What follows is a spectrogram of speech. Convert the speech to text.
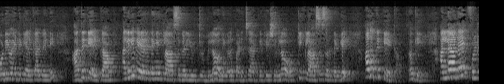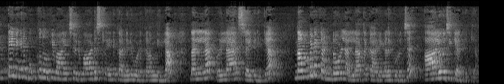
ഓഡിയോ ആയിട്ട് കേൾക്കാൻ വേണ്ടി അത് കേൾക്കാം. അല്ലെങ്കിൽ വേറെ എന്തെങ്കിലും ക്ലാസ്സുകൾ യൂട്യൂബിലോ നിങ്ങൾ പഠിച്ച ആപ്ലിക്കേഷനിലോ ഒക്കെ ക്ലാസ്സസ് ഉണ്ടെങ്കിൽ അതൊക്കെ കേൾക്കാം. ഓക്കെ അല്ലാതെ ഫുൾ ടൈം ഇങ്ങനെ ബുക്ക് നോക്കി വായിച്ച് ഒരുപാട് സ്ട്രെയിൻ കണ്ണിന് കൊടുക്കണം എന്നില്ല നല്ല റിലാക്സ്ഡ് ആയിട്ടിരിക്കുക. നമ്മുടെ കൺട്രോളിൽ അല്ലാത്ത കാര്യങ്ങളെ കുറിച്ച് ആലോചിക്കാതിരിക്കാം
